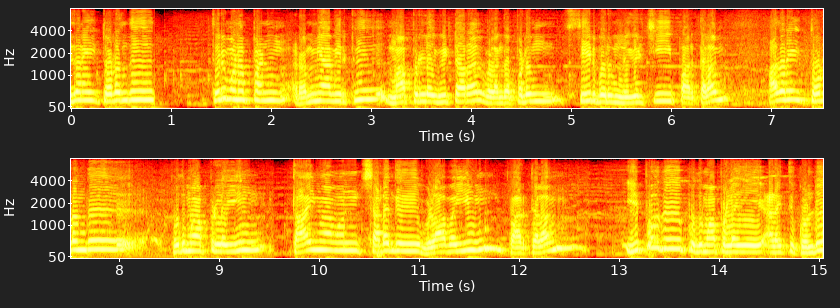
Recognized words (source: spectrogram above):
இதனைத் தொடர்ந்து திருமணப்பெண் ரம்யாவிற்கு மாப்பிள்ளை வீட்டாரால் வழங்கப்படும் சீர்பெறும் நிகழ்ச்சி பார்க்கலாம். அதனைத் தொடர்ந்து புதுமாப்பிள்ளையின் தாய்மாமன் சடங்கு விழாவையும் பார்க்கலாம். இப்போது புதுமாப்பிள்ளையை அழைத்து கொண்டு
